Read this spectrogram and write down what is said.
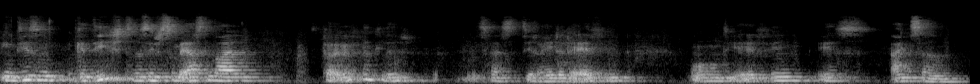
In diesem Gedicht, das ich zum ersten Mal veröffentlicht. Das heißt die Rede der Elfen. Und die Elfin ist einsam.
